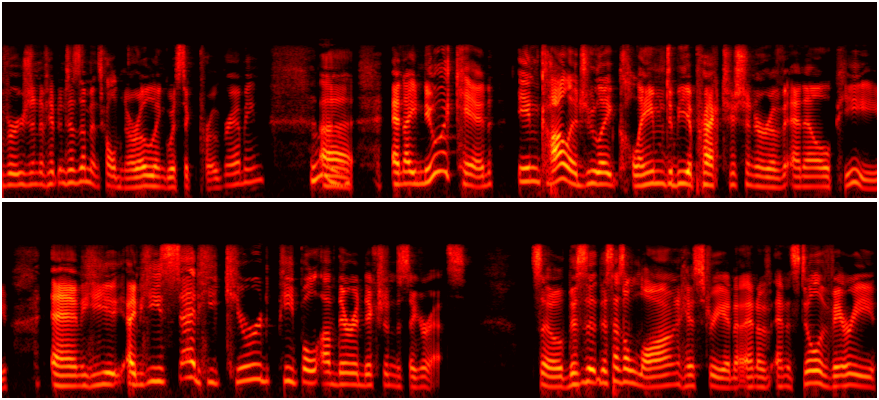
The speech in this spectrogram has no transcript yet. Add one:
version of hypnotism. It's called neurolinguistic programming. Ooh. uh, and I knew a kid in college who like claimed to be a practitioner of NLP, and he and he said he cured people of their addiction to cigarettes. So this is this has a long history and and, a, and it's still a very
